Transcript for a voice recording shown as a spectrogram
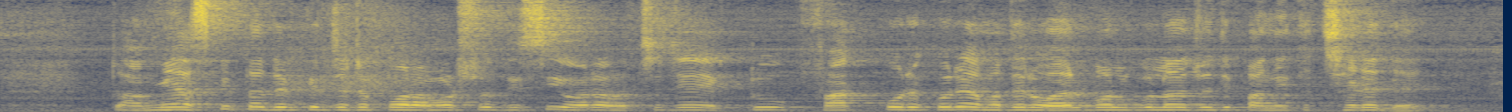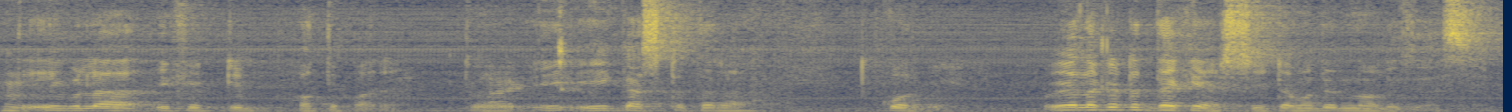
তো আমি আজকে তাদেরকে যেটা পরামর্শ দিছি ওরা হচ্ছে যে একটু ফাঁক করে করে আমাদের অয়েল বলগুলো যদি পানিতে ছেড়ে দেয় তো এগুলা ইফেক্টিভ হতে পারে। তো এই এই কাজটা তারা করবে। ওই এলাকাটা দেখে আসছি এটা আমাদের নলেজে আছে।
